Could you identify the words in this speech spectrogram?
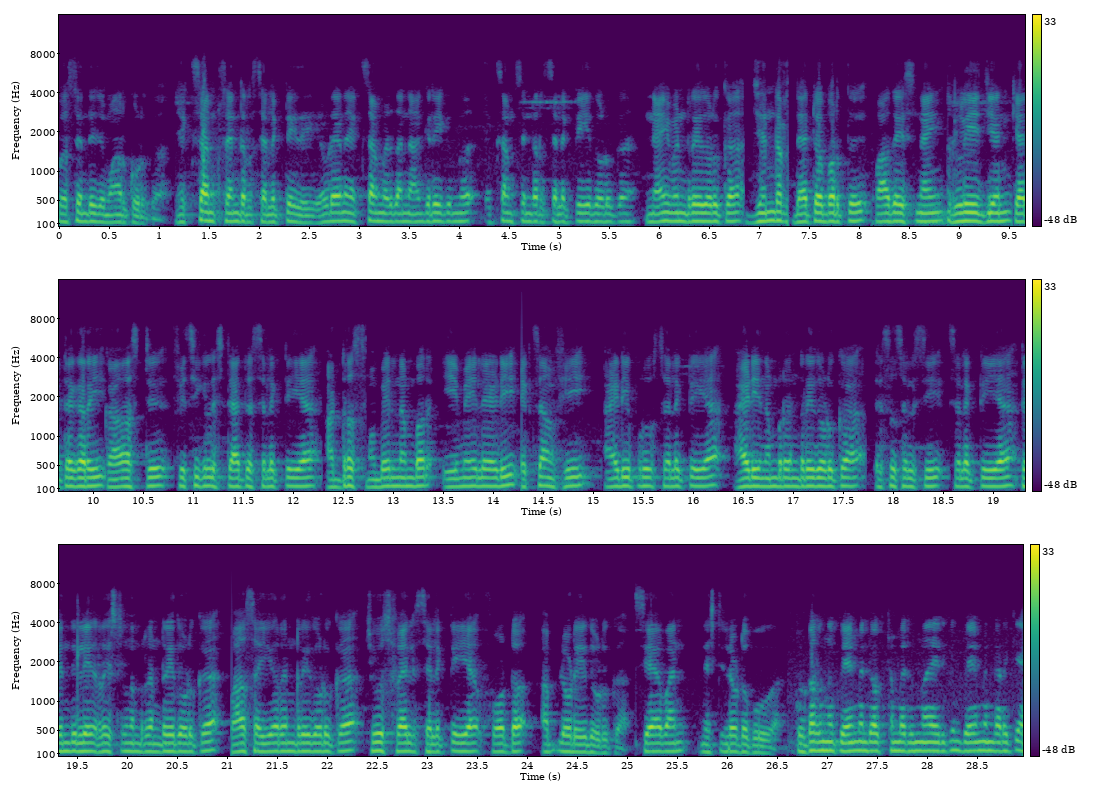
പെർസെന്റേജ് മാർക്ക് കൊടുക്കുക. എക്സാം സെന്റർ സെലക്ട് ചെയ്ത്. എവിടെയാണ് എക്സാം എഴുതാൻ ആഗ്രഹിക്കുന്നത്? എക്സാം സെന്റർ സെലക്ട് ചെയ്ത് കൊടുക്കുക. നൈം എന്റർ ചെയ്ത് കൊടുക്കുക. Gender date of birth father's name religion category caste physical status select ചെയ്യുക. Address mobile number email I D exam fee I D proof select ചെയ്യുക. ഐ ഡി നമ്പർ എന്റർ ചെയ്ത് കൊടുക്കുക. S S L C select ചെയ്യുക. ടെൻത്തിലെ രജിസ്റ്റർ നമ്പർ എന്റർ ചെയ്ത് കൊടുക്കുക. പാസ് ഇയർ എന്റർ ചെയ്ത് കൊടുക്കുക ചൂസ് ഫയൽ സെലക്ട് ചെയ്യുക. ഫോട്ടോ അപ്ലോഡ് ചെയ്ത് കൊടുക്കുക സേവ് ആൻഡ് നെക്സ്റ്റിലോട്ട് പോവുക തുടർന്ന് പേയ്മെന്റ് ഓപ്ഷൻ വരുന്നതായിരിക്കും. പേയ്മെന്റ് അടയ്ക്കുക.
